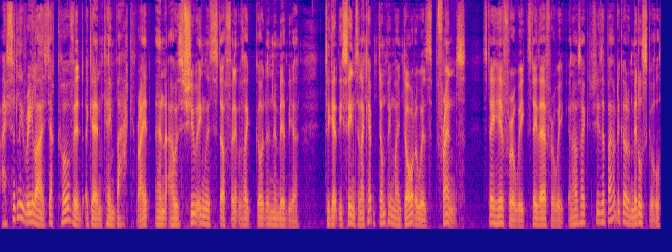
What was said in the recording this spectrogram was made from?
I suddenly realized, yeah, COVID again came back, right? And I was shooting this stuff, and it was like go to Namibia to get these scenes, and I kept dumping my daughter with friends. Stay here for a week, stay there for a week, and I was like, she's about to go to middle school,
